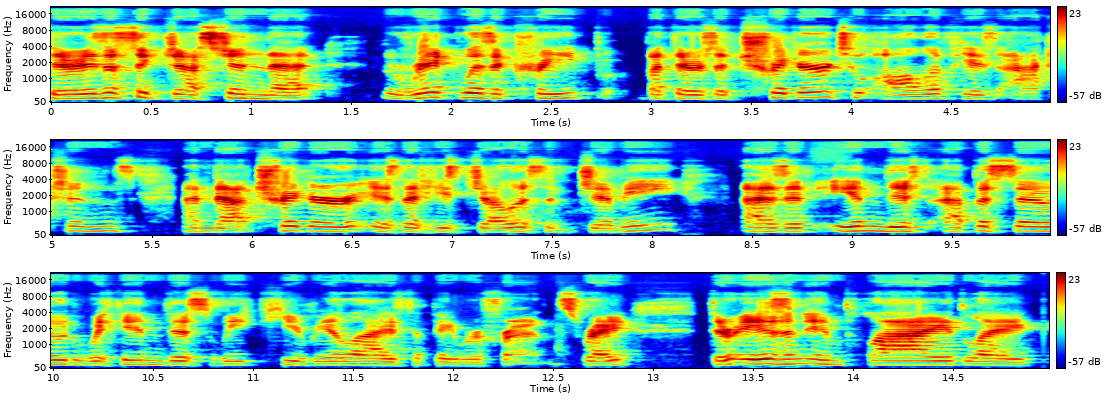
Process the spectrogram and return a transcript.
there is a suggestion that Rick was a creep, but there's a trigger to all of his actions, and that trigger is that he's jealous of Jimmy. As if in this episode, within this week, he realized that they were friends, right? There is an implied, like,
